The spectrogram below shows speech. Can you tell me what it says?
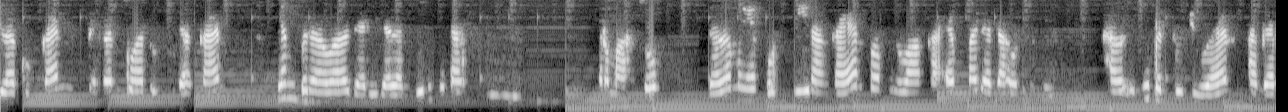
dilakukan dengan suatu tindakan yang berawal dari dalam diri kita sendiri, termasuk dalam mengikuti rangkaian pemilu KM pada tahun ini. Hal ini bertujuan agar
